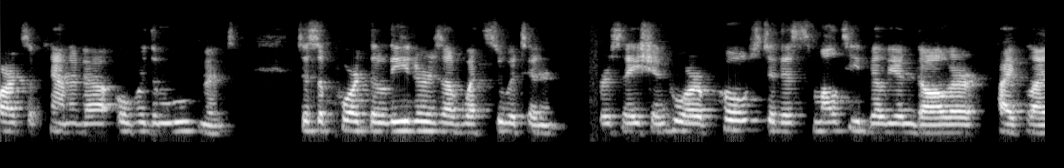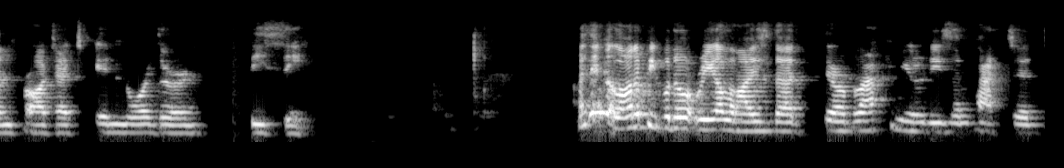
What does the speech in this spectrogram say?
parts of Canada over the movement to support the leaders of Wet'suwet'en First Nation who are opposed to this multi-billion dollar pipeline project in northern BC. I think a lot of people don't realize that there are Black communities impacted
